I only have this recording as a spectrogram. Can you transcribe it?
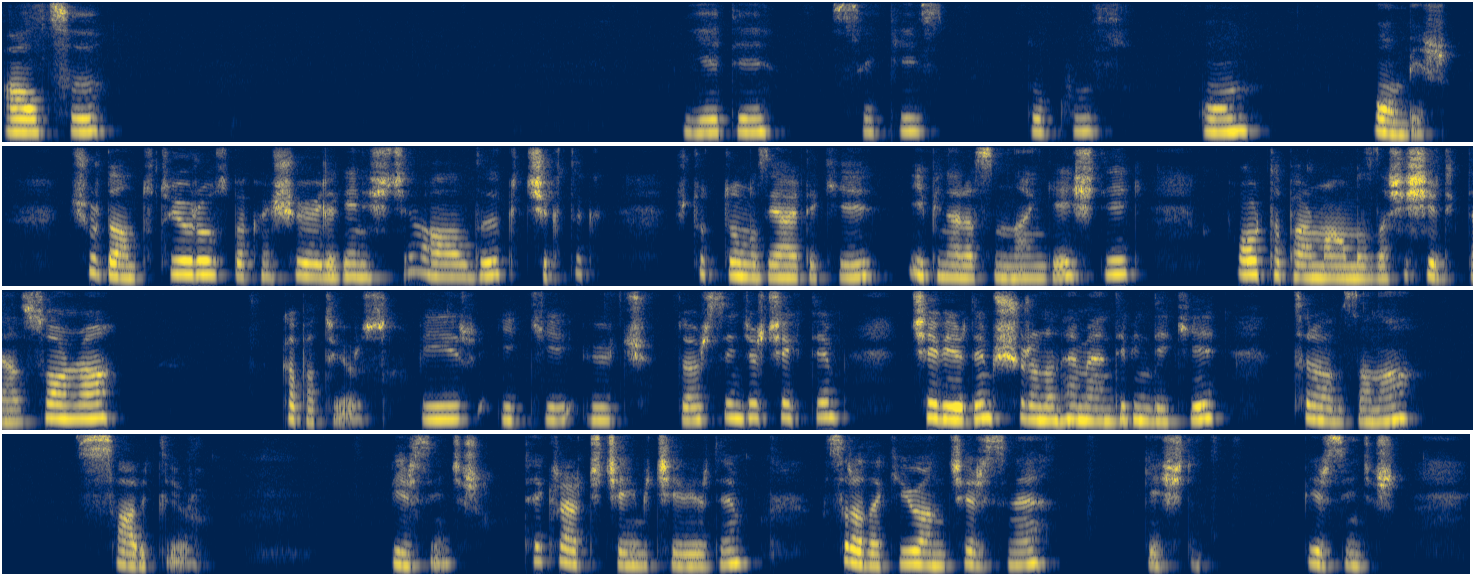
6 7 8 9 10 11 şuradan tutuyoruz bakın şöyle genişçe aldık çıktık şu tuttuğumuz yerdeki ipin arasından geçtik. Orta parmağımızla şişirdikten sonra kapatıyoruz. 1 2 3 4 zincir çektim. Çevirdim. Şuranın hemen dibindeki trabzana sabitliyorum. Bir zincir. Tekrar çiçeğimi çevirdim. Sıradaki yuvanın içerisine geçtim. Bir zincir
